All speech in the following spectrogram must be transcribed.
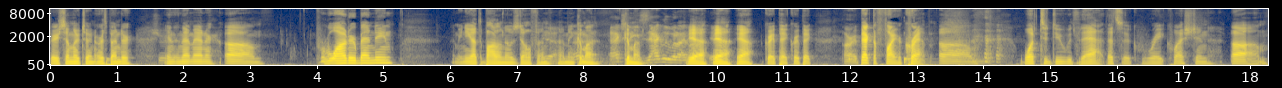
very similar to an earthbender in, in that manner. Um, for water bending, I mean, you got the bottlenose dolphin. I mean, come on. Actually, Come on. Exactly what I. Yeah, yeah, yeah. Great pick, great pick. All right, back to fire. Crap. Um, what to do with that? That's a great question. Um,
